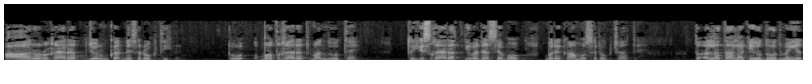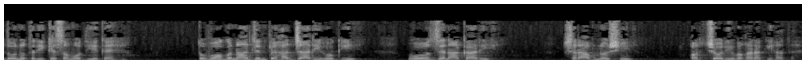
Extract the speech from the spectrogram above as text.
آر اور غیرت جرم کرنے سے روکتی ہے۔ تو بہت غیرت مند ہوتے ہیں۔ تو اس غیرت کی وجہ سے وہ برے کاموں سے رک جاتے ہیں۔ تو اللہ تعالیٰ کی حدود میں یہ دونوں طریقے سمو دیے گئے ہیں۔ تو وہ گنا جن پہ حد جاری ہوگی، وہ زنا کاری شراب نوشی اور چوری وغیرہ کی حد ہے۔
